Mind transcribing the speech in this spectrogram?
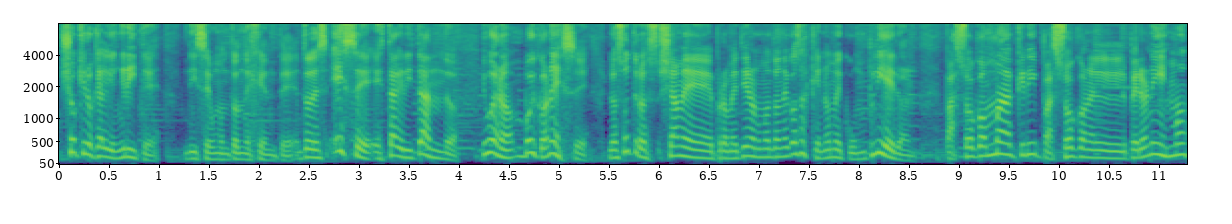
Yo quiero que alguien grite, dice un montón de gente. Entonces, ese está gritando. Y bueno, voy con ese. Los otros ya me prometieron un montón de cosas que no me cumplieron. Pasó con Macri, pasó con el peronismo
